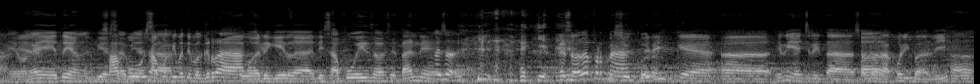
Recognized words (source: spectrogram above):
ya, iya. makanya itu yang biasa sapu biasa sapu tiba-tiba gerak. Waduh gila disapuin sama setannya Nggak, so- nggak, soalnya pernah. Bersyukur. Jadi kayak eh, ini ya cerita saudara Ah. aku di Bali. Ah.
